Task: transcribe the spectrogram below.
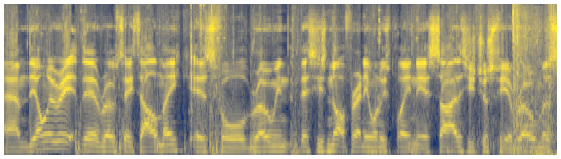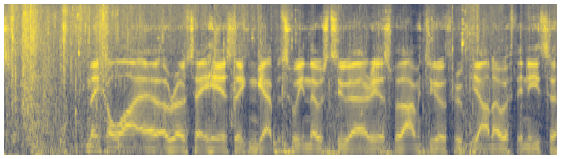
Um, the only the rotate I'll make is for roaming. This is not for anyone who's playing near side. This is just for your roamers. Make a, light, a rotate here so they can get between those two areas without having to go through piano if they need to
